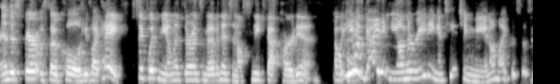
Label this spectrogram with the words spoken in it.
and the spirit was so cool. He's like, hey, stick with me. I'm gonna throw in some evidence, and I'll sneak that part in. But Okay. he was guiding me on the reading and teaching me, and I'm like, this is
